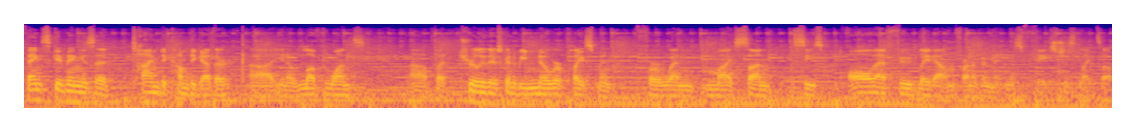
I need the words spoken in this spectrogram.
Thanksgiving is a time to come together, uh, you know, loved ones. Uh, but truly, there's going to be no replacement for when my son sees all that food laid out in front of him and his face just lights up.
